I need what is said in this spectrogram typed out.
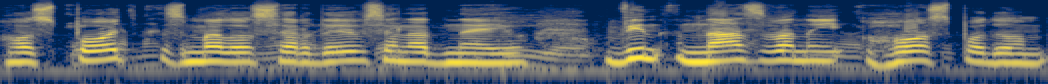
Господь змилосердився над нею. Він названий Господом,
